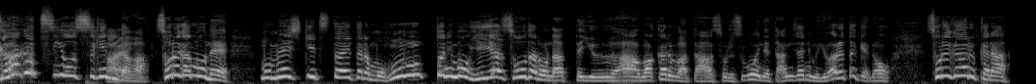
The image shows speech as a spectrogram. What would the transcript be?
我が強すぎんだわ、はそれがもうねもう名式伝えたらもう本当にもういやそうだろうなっていうああ分かるわってああそれすごいねって兄さんにも言われたけどそれがあるから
